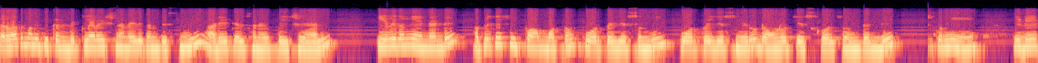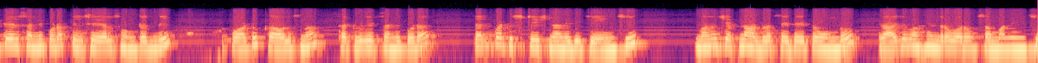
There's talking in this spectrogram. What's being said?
తర్వాత మనకి ఇక్కడ డిక్లరేషన్ అనేది కనిపిస్తుంది. ఆ డీటెయిల్స్ అనేవి ఫిల్ చేయాలి. ఈ విధంగా ఏంటంటే అప్లికేషన్ ఫామ్ మొత్తం ఫోర్ పేజెస్ ఉంది. ఫోర్ పేజెస్ మీరు డౌన్లోడ్ చేసుకోవాల్సి ఉంటుంది. తీసుకుని ఈ డీటెయిల్స్ అన్ని కూడా ఫిల్ చేయాల్సి ఉంటుంది. పాటు కావాల్సిన సర్టిఫికేట్స్ అన్ని కూడా సెల్ఫ్ అటిస్టేషన్ అనేది చేయించి మనం చెప్పిన అడ్రస్ ఏదైతే ఉందో రాజమహేంద్రవరం సంబంధించి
